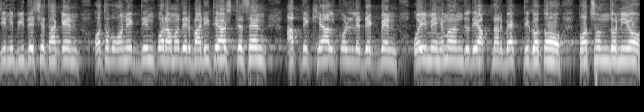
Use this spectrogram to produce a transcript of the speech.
যিনি বিদেশে থাকেন, অথবা অনেক দিন পর আমাদের বাড়িতে আসতেছেন, আপনি খেয়াল করলে দেখবেন ওই মেহমান যদি আপনার ব্যক্তিগত পছন্দনীয়,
